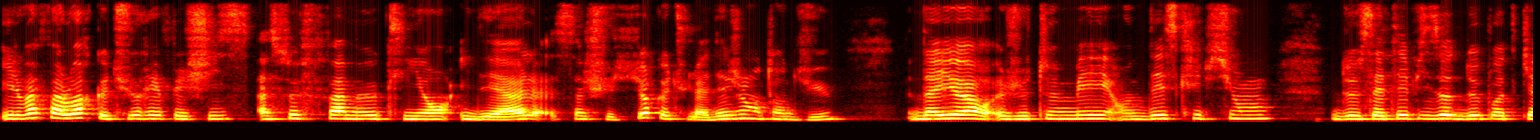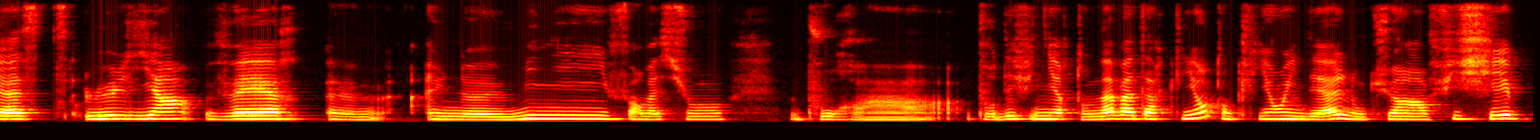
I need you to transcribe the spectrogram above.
il va falloir que tu réfléchisses à ce fameux client idéal. Ça, je suis sûre que tu l'as déjà entendu. D'ailleurs, je te mets en description de cet épisode de podcast le lien vers euh, une mini formation pour, pour définir ton avatar client, ton client idéal. Donc, tu as un fichier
